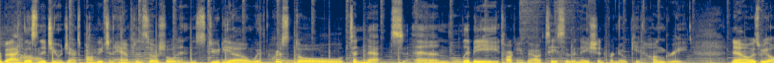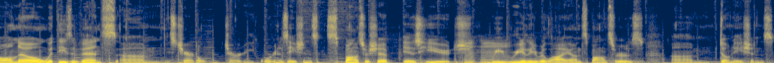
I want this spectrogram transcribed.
We're back. You listen to Jim and Jack's Palm Beach and Hampton Social in the studio with Crystal, Tanette, and Libby talking about Taste of the Nation for No Kid Hungry. Now, as we all know, with these events, um, these charitable charity organizations, sponsorship is huge. We really rely on sponsors, um, donations.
